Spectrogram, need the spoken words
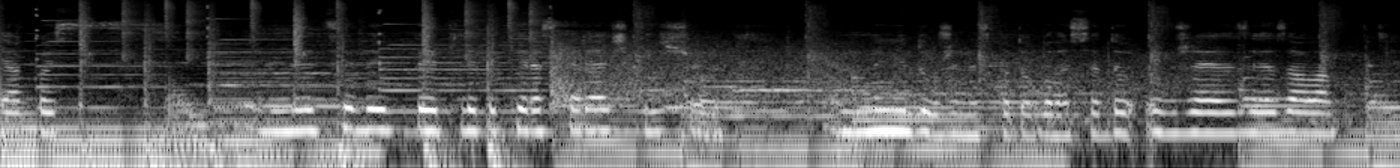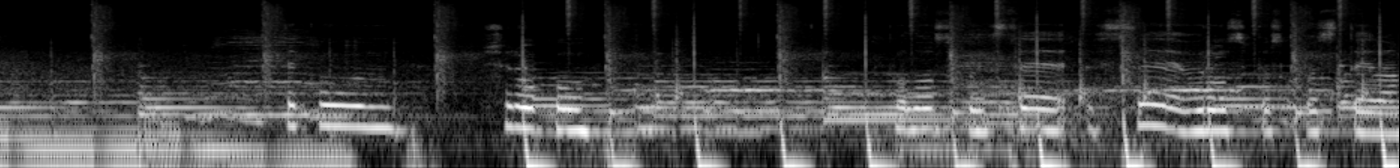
якось лицеві петлі такі розкарячки, що мені дуже не сподобалося. Вже зв'язала таку широку полоску і все, все в розпуск пустила.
